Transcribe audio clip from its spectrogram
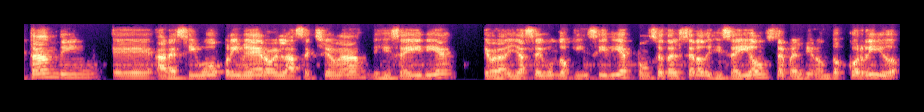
standing, eh, Arecibo primero en la sección A, 16 y 10, Quebradilla segundo, 15 y 10, Ponce tercero, 16 y 11, perdieron dos corridos,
